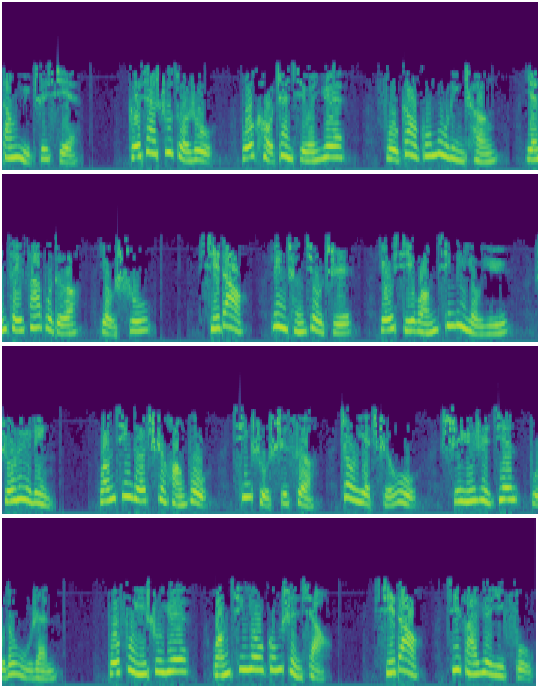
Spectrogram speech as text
当与之邪？阁下书左入，伯口战檄文曰：府告孤穆令成，言贼发不得。有书，袭道令成就职，尤袭王清立有余，如律令。王清得赤黄布，亲属失色，昼夜持物，十余日间捕得五人。伯父遗书曰。王清幽功甚孝，习道激伐乐毅府，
